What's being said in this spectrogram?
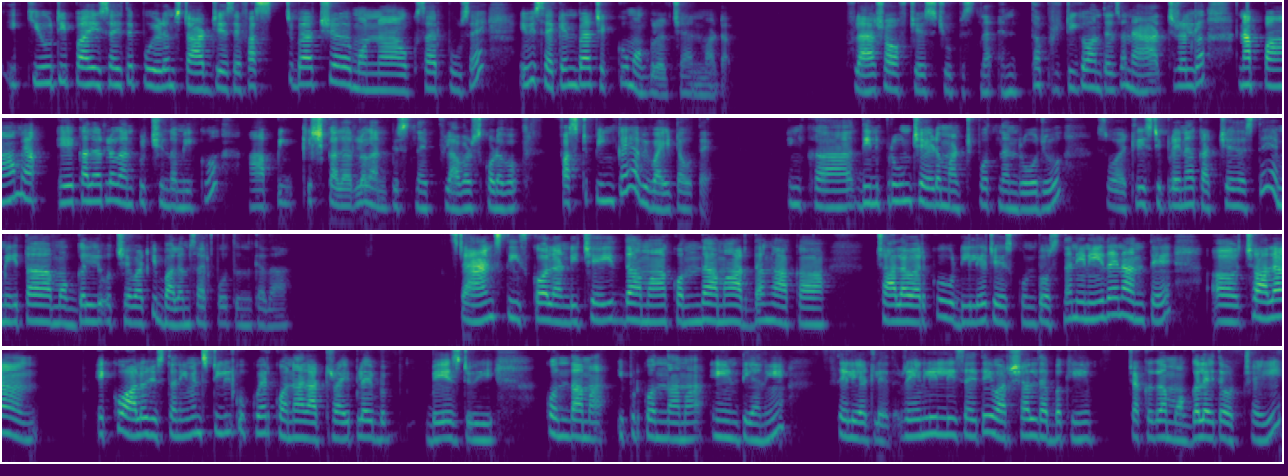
ఈ క్యూటీ పైస్ అయితే పూయడం స్టార్ట్ చేసాయి ఫస్ట్ బ్యాచ్ మొన్న ఒకసారి పూసాయి ఇవి సెకండ్ బ్యాచ్ ఎక్కువ మొగ్గులు వచ్చాయన్నమాట ఫ్లాష్ ఆఫ్ చేసి చూపిస్తున్నా. ఎంత ప్రిటీగా అని తెలుసా? న్యాచురల్గా నా పామ్ ఏ కలర్లో కనిపించిందో మీకు ఆ పింకిష్ కలర్లో కనిపిస్తున్నాయి ఫ్లవర్స్ కూడా. ఫస్ట్ పింక్ అయి అవి వైట్ అవుతాయి. ఇంకా దీన్ని ప్రూన్ చేయడం మర్చిపోతున్నాను రోజు. సో అట్లీస్ట్ ఇప్పుడైనా కట్ చేసేస్తే మిగతా మొగ్గలు వచ్చే వాటికి బలం సరిపోతుంది కదా. స్టాండ్స్ తీసుకోవాలండి. చేయిద్దామా కొందామా అర్థం కాక చాలా వరకు డిలే చేసుకుంటూ వస్తున్నాను నేను ఏదైనా అంతే చాలా ఎక్కువ ఆలోచిస్తాను. ఈవెన్ స్టీల్ కుక్వేర్ కొనాలి ఆ ట్రైప్లై బేస్డ్వి. కొందామా ఇప్పుడు కొందామా ఏంటి అని తెలియట్లేదు. రెయిన్ లిల్లీస్ అయితే ఈ వర్షాల దెబ్బకి చక్కగా మొగ్గలు అయితే వచ్చాయి.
